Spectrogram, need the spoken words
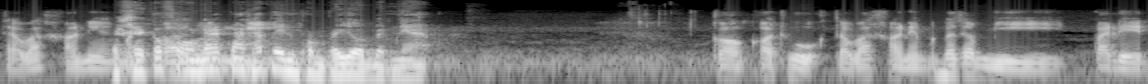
แต่ว่าเขาวเนี่ยใครก็ฟ้องได้ป่ะมีถ้าเป็นผลประโยชน์แบบเนี้ยก็ก็ถูกแต่ว่าคราวนี้มันก็จะมีประเด็น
